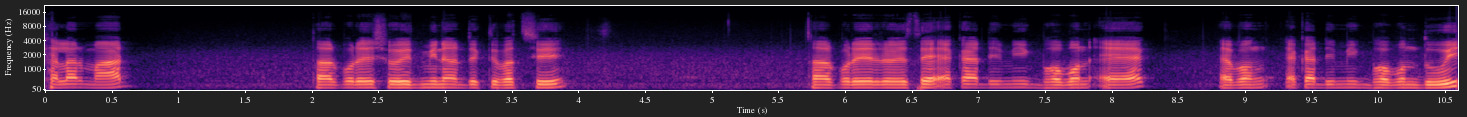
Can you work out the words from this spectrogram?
খেলার মাঠ, তারপরে শহীদ মিনার দেখতে পাচ্ছি, তারপরে রয়েছে একাডেমিক ভবন এক এবং একাডেমিক ভবন দুই,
